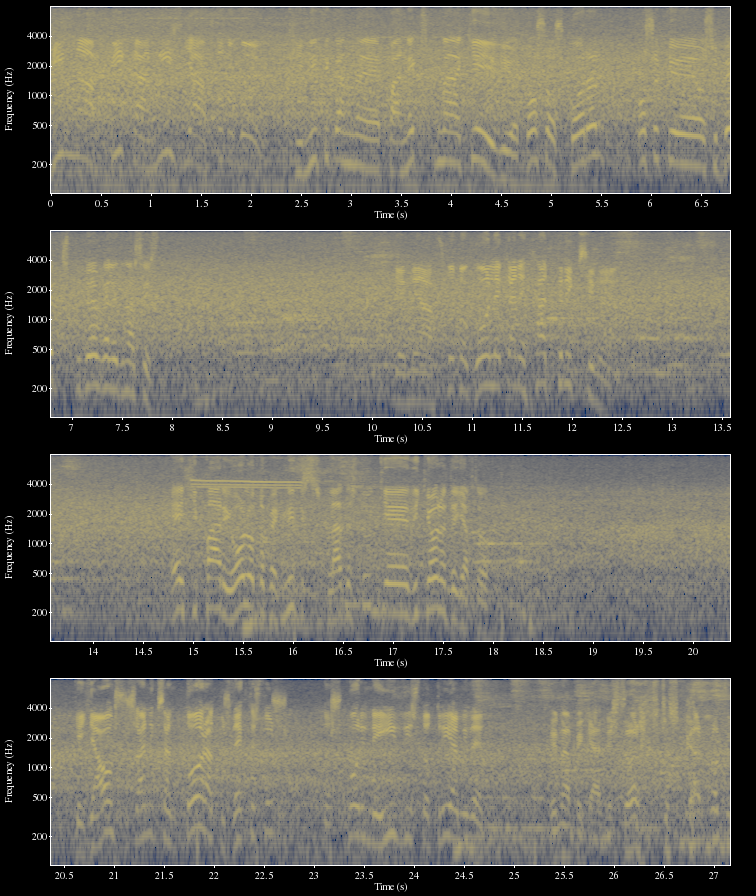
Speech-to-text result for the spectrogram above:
Τι να πει κανείς για αυτό το γκολ; Κινήθηκαν ε, πανέξυπνα και οι δύο. Τόσο ο σκόρερ όσο και ο συμπαίκτης που του έβγαλε την assist. Και με αυτό το γκολ έκανε hat-trick σήμερα. Έχει πάρει όλο το παιχνίδι στις πλάτες του και δικαιώνεται γι' αυτό. Και για όσους άνοιξαν τώρα τους δέκτες τους, το σκορ είναι ήδη στο 3-0. Τι να πει κανείς τώρα, τους κάνουν ό,τι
